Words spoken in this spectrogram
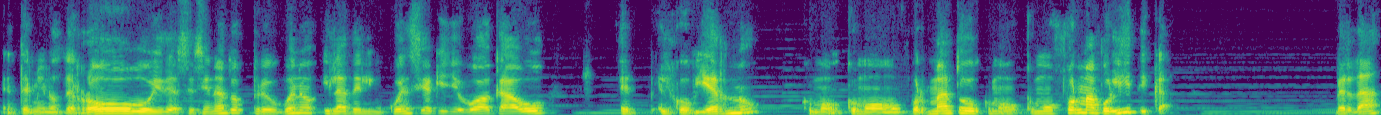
en términos de robo y de asesinato, pero bueno, y la delincuencia que llevó a cabo el, gobierno como, como formato, como, como forma política, ¿verdad?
